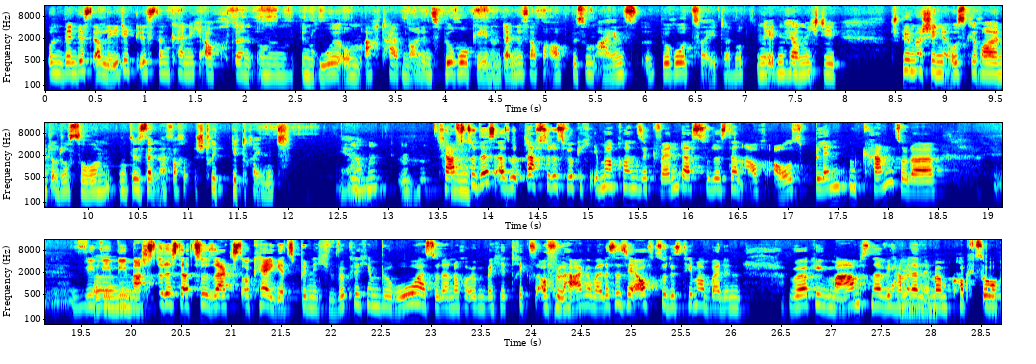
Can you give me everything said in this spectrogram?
und wenn das erledigt ist, dann kann ich auch dann um, in Ruhe um acht, halb neun ins Büro gehen. Und dann ist aber auch bis um eins äh, Bürozeit. Da wird nebenher nicht die Spülmaschine ausgeräumt oder so. Und das ist dann einfach strikt getrennt. Ja. Mhm, mhm. Schaffst du das? Also schaffst du das wirklich immer konsequent, dass du das dann auch ausblenden kannst? Oder wie, wie, wie ähm. machst du das, dass du sagst, okay, jetzt bin ich wirklich im Büro? Hast du dann noch irgendwelche Tricks auf Lage? Weil das ist ja oft so das Thema bei den Working Moms. Ne? Wir haben ja. dann immer im Kopf so,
